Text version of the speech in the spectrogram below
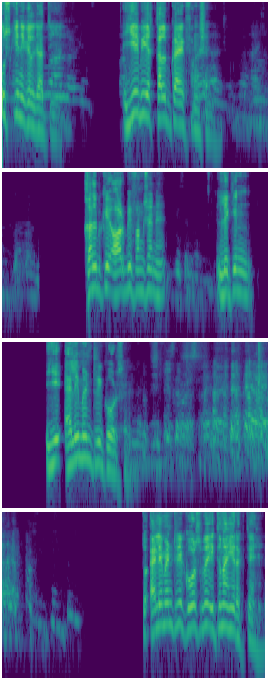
اس کی نکل جاتی ہے یہ بھی ایک قلب کا ایک فنکشن ہے قلب کے اور بھی فنکشن ہیں لیکن یہ ایلیمنٹری کورس ہے تو ایلیمنٹری کورس میں اتنا ہی رکھتے ہیں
